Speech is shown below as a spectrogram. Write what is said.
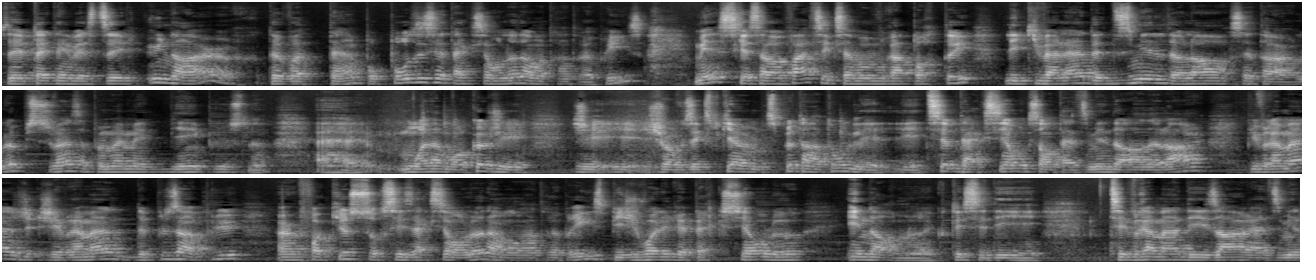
vous allez peut-être investir une heure de votre temps pour poser cette action-là dans votre entreprise. Mais ce que ça va faire, c'est que ça va vous rapporter l'équivalent de 10 000 cette heure-là. Puis souvent, ça peut même être bien plus. Euh, moi, dans mon cas, je vais vous expliquer un petit peu tantôt les, les types d'actions qui sont à 10 000 de l'heure. Puis vraiment, j'ai vraiment de plus en plus un focus sur ces actions-là dans mon entreprise, puis je vois les répercussions là, énormes. Écoutez, c'est des. C'est vraiment des heures à 10 000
